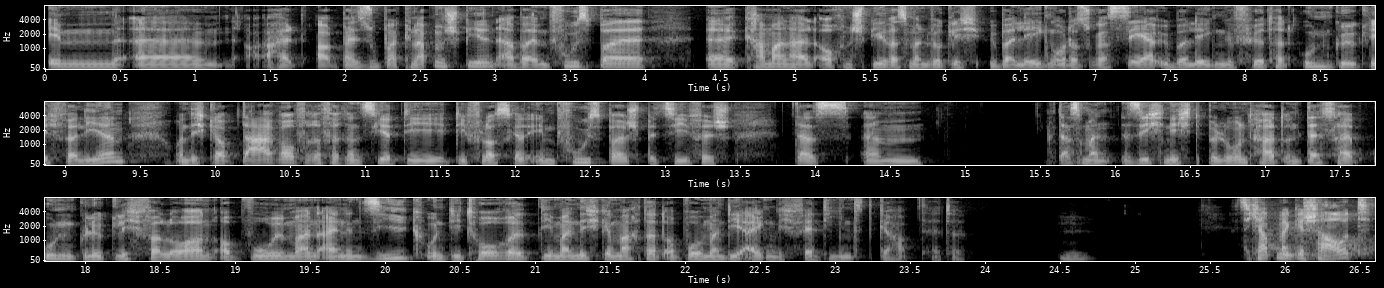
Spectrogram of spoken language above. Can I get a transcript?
im äh, halt bei super knappen Spielen, aber im Fußball äh, kann man halt auch ein Spiel, was man wirklich überlegen oder sogar sehr überlegen geführt hat, unglücklich verlieren. Und ich glaube, darauf referenziert die die Floskel im Fußball spezifisch, dass ähm, dass man sich nicht belohnt hat und deshalb unglücklich verloren, obwohl man einen Sieg und die Tore, die man nicht gemacht hat, obwohl man die eigentlich verdient gehabt hätte. Also ich habe mal geschaut,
